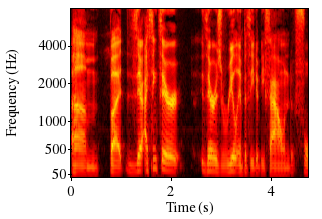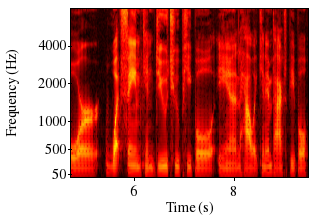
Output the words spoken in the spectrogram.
Um, but there, I think there there is real empathy to be found for what fame can do to people and how it can impact people.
